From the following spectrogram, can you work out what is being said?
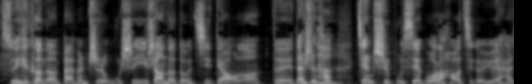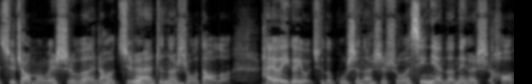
所以可能百分之五十以上的都寄掉了。对，但是他坚持不懈，过了好几个月还去找门卫试问，然后居然真的收到了。还有一个有趣的故事呢，是说新年的那个时候，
